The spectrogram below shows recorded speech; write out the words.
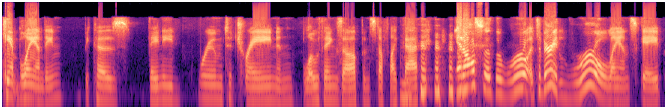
Camp Blanding, because they need room to train and blow things up and stuff like that. and also the rural, it's a very rural landscape,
